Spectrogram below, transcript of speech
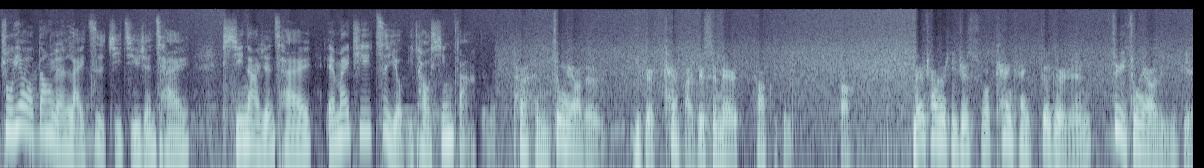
主要当然来自积极人才，吸纳人才。MIT 自有一套心法。它很重要的一个看法就是 meritocracy，啊，meritocracy 就是说看看各个人最重要的一点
